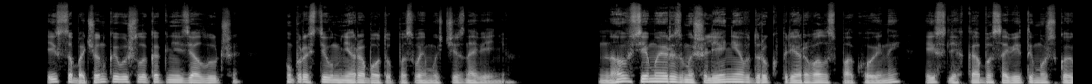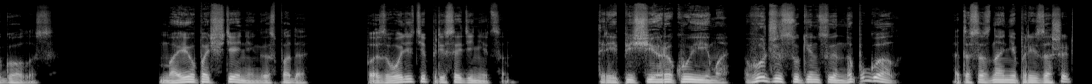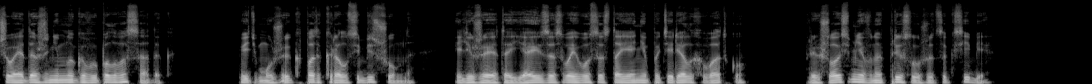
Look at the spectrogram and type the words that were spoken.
И с собачонкой вышло как нельзя лучше, упростил мне работу по своему исчезновению. Но все мои размышления вдруг прервал спокойный и слегка басовитый мужской голос. Мое почтение, господа. Позволите присоединиться. Три пещеры Куима. Вот же сукин сын, напугал. От осознания произошедшего я даже немного выпал в осадок. Ведь мужик подкрался бесшумно. Или же это я из-за своего состояния потерял хватку? Пришлось мне вновь прислушаться к себе.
